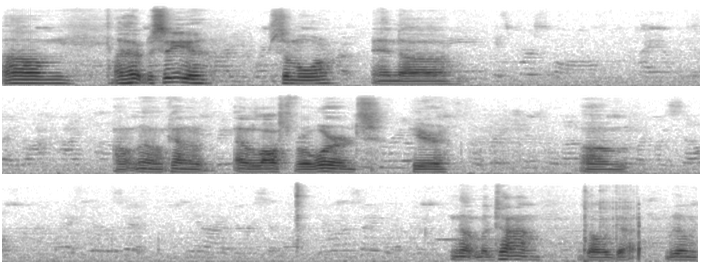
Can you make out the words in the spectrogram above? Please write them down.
um, I hope to see you some more, and uh, I don't know, I'm kind of at a loss for words here. Um, nothing but time. That's all we got, really.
